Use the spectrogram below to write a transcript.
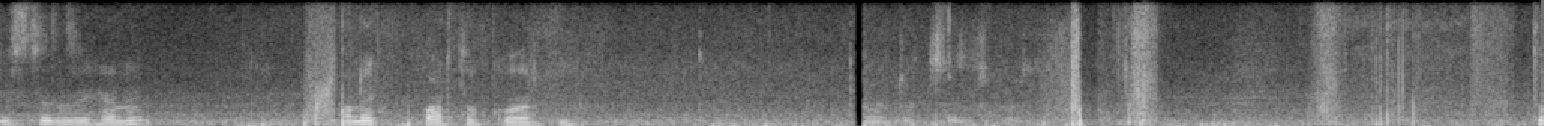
ডিস্টেন্স এখানে অনেক পার্থক্য আর কি। তো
